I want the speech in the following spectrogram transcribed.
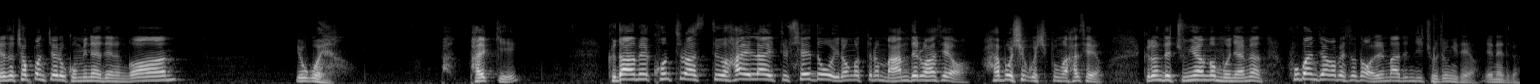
그래서 첫 번째로 고민해야 되는 건 요거예요. 바- 밝기. 그 다음에 콘트라스트, 하이라이트, shadow 이런 것들은 마음대로 하세요. 해보시고 싶으면 하세요. 그런데 중요한 건 뭐냐면 후반 작업에서도 얼마든지 조정이 돼요. 얘네들은.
